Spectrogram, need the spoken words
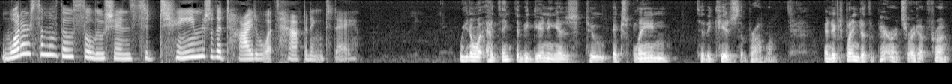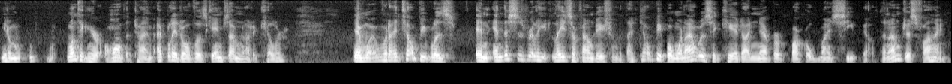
What are some of those solutions to change the tide of what's happening today? Well, you know, I think the beginning is to explain to the kids the problem and explain to the parents right up front. You know, one thing here all the time, I played all those games. I'm not a killer. And what, I tell people is, and, and this is really lays a foundation with I tell people when I was a kid, I never buckled my seatbelt, and I'm just fine.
